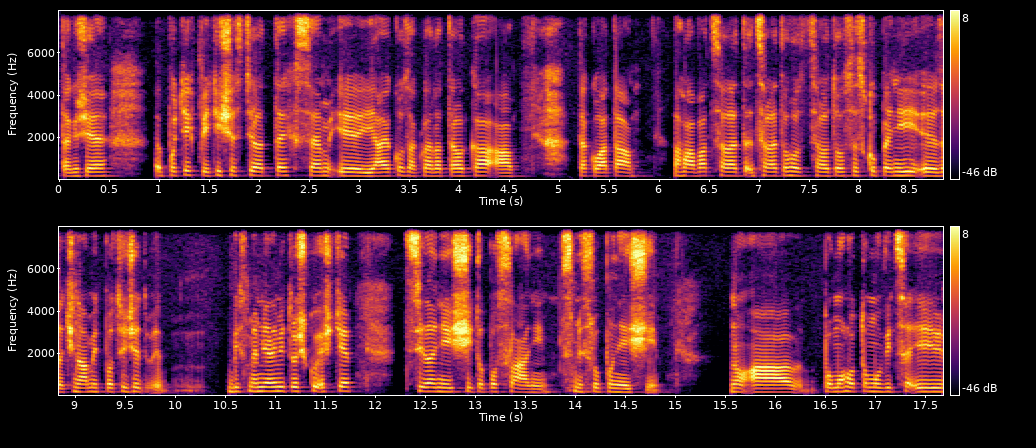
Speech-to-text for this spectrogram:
takže po těch pěti, šesti letech jsem i já jako zakladatelka a taková ta hlava celé, celé, toho, celé toho seskupení začíná mít pocit, že bychom měli mít trošku ještě cílenější to poslání, smysluplnější. No a pomohlo tomu více i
